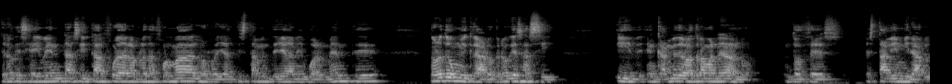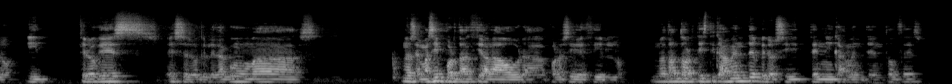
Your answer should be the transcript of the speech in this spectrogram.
Creo que si hay ventas y tal fuera de la plataforma, los royalties también te llegan igualmente. No lo tengo muy claro, creo que es así. Y en cambio, de la otra manera, no. Entonces, está bien mirarlo. Y creo que es, es eso, que le da como más no sé, más importancia a la obra, por así decirlo. No tanto artísticamente, pero sí técnicamente. Entonces,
